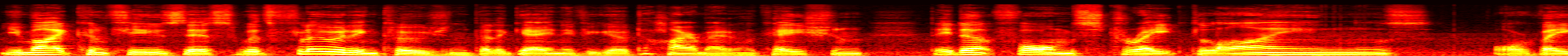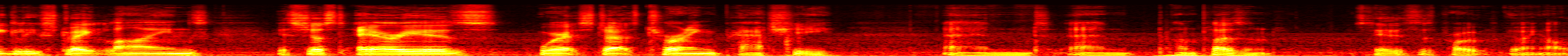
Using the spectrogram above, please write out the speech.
you might confuse this with fluid inclusions, but again, if you go to higher magnification, they don't form straight lines or vaguely straight lines. It's just areas where it starts turning patchy and and unpleasant. See, this is probably going on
